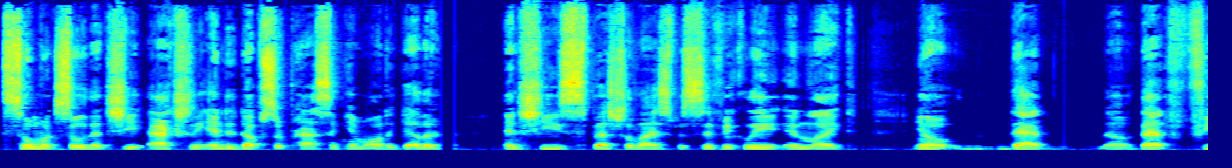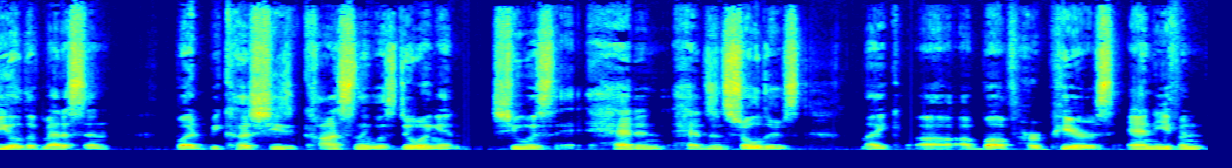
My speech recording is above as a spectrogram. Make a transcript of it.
so much so that she actually ended up surpassing him altogether. And she specialized specifically in like, you know, that you know, that field of medicine. But because she constantly was doing it, she was head and heads and shoulders like uh, above her peers and even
